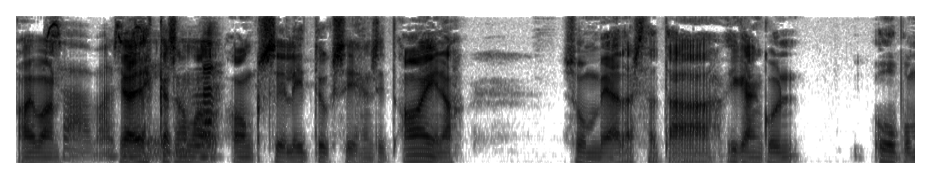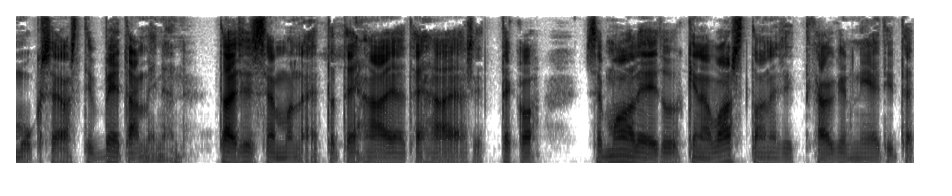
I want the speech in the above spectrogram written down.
Aivan. saavansa Ja ehkä samalla, onko se, liittyykö siihen sitten aina sun mielestä tämä ikään kuin uupumukseen asti vetäminen? Tai siis semmoinen, että tehdään ja tehdään ja sitten kun se maali ei tule ikinä vastaan, niin sitten käykin niin, että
